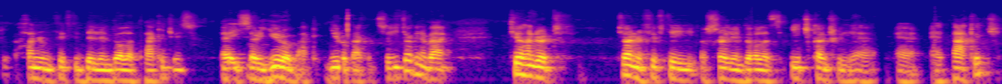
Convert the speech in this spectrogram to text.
150 billion dollar packages. Uh, sorry, euro back, euro package. So you're talking about 200, 250 Australian dollars each country uh, uh, a package.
